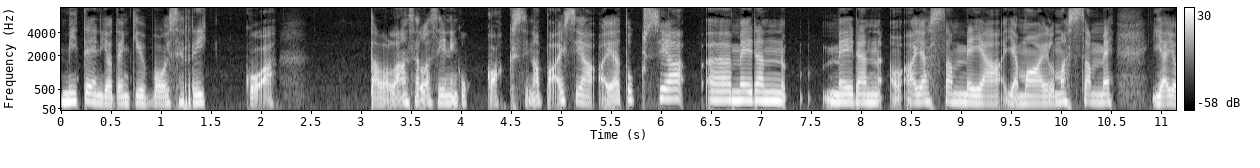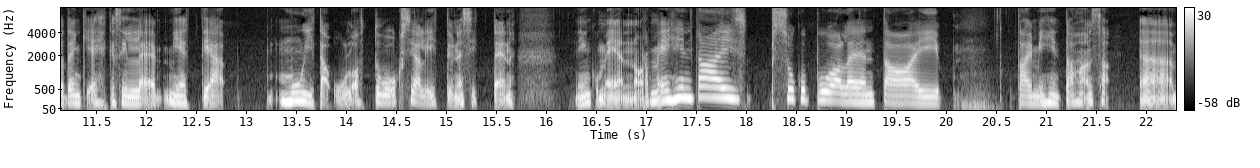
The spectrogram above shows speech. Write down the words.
miten jotenkin voisi rikkoa tavallaan sellaisia niin kuin kaksinapaisia ajatuksia meidän, meidän ajassamme ja, ja maailmassamme. Ja jotenkin ehkä sille miettiä muita ulottuvuuksia liittyen ne sitten niin kuin meidän normeihin tai sukupuoleen tai, tai mihin tahansa ää,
